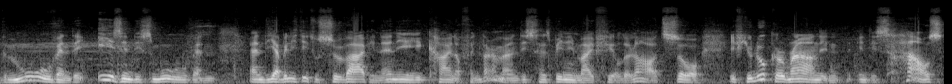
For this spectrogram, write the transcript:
the move and the ease in this move and, and the ability to survive in any kind of environment, this has been in my field a lot. So if you look around in, in this house,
